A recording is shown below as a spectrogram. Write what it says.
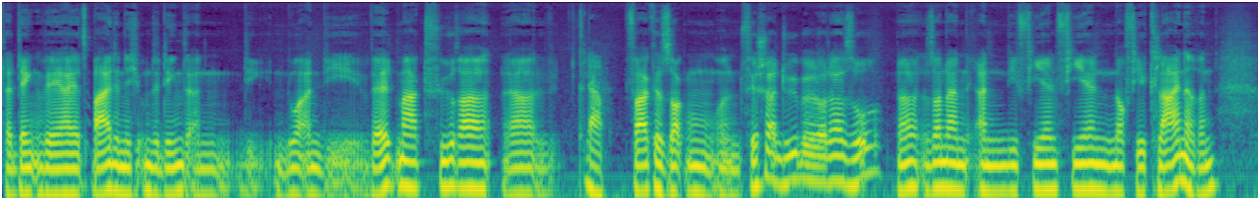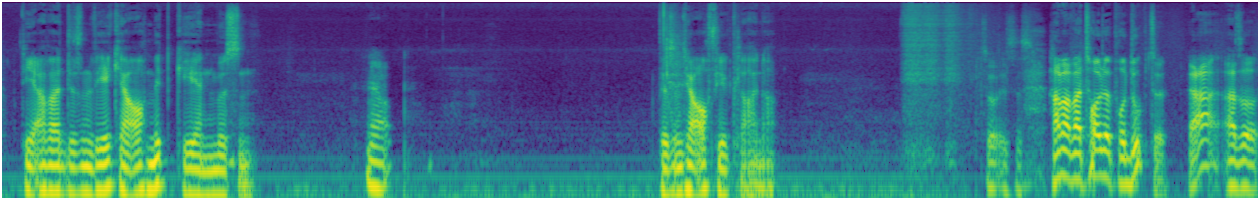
da denken wir ja jetzt beide nicht unbedingt an die, nur an die Weltmarktführer, ja, Klar. Falke, Socken und Fischerdübel oder so, ne, sondern an die vielen, vielen noch viel kleineren, die aber diesen Weg ja auch mitgehen müssen. Ja. Wir sind ja auch viel kleiner. So ist es. Haben aber tolle Produkte. Ja, also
